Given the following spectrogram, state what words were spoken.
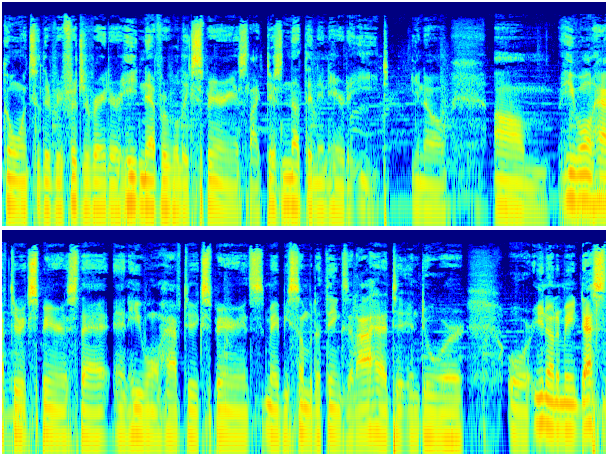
going to the refrigerator. He never will experience like there's nothing in here to eat. You know, um, he won't have to experience that, and he won't have to experience maybe some of the things that I had to endure, or you know what I mean. That's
